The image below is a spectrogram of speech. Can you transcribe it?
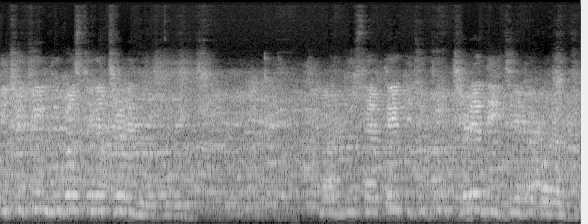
কিছু থেকে ছেড়ে কিছু ছেড়ে দিয়েছে এটা করার জন্য।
